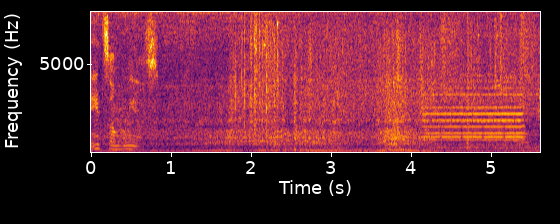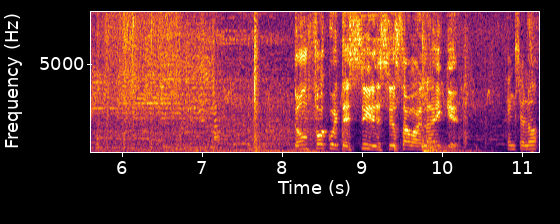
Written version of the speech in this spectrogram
Need some wheels. Don't fuck with the seat, it's just how I like it. Thanks a lot.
